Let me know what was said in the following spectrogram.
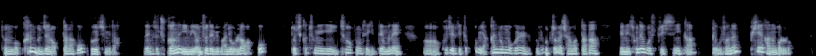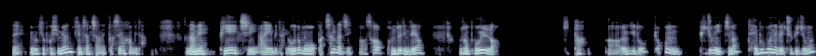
저는 뭐 큰 문제는 없다라고 보여집니다. 네, 그래서 주가는 이미 연초 대비 많이 올라왔고 또 시가총액이 2천억 정도 되기 때문에 어, 굳이 이렇게 조금 약한 종목을 고점에 잡았다가 괜히 손해 볼 수도 있으니까 네, 우선은 피해 가는 걸로 네, 이렇게 보시면 괜찮지 않을까 생각합니다. 그 다음에 BHI입니다. 여기도 뭐 마찬가지 어, 사업 분들인데요. 우선 보일러, 기타, 어, 여기도 조금 비중이 있지만 대부분의 매출 비중은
